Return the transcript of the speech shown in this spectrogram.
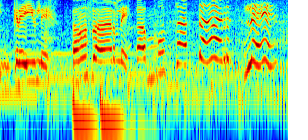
increíble. Vamos a darle. Vamos a darle.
